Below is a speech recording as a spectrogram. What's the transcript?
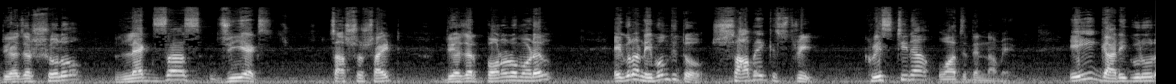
দুই হাজার ষোলো লেক্সাস জিএক্স চারশো ষাট, দুই মডেল এগুলো নিবন্ধিত সাবেক স্ত্রী ক্রিস্টিনা ওয়াজেদের নামে। এই গাড়িগুলোর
